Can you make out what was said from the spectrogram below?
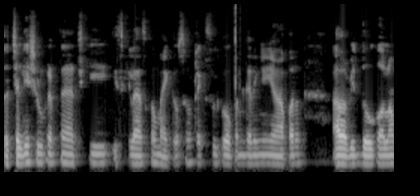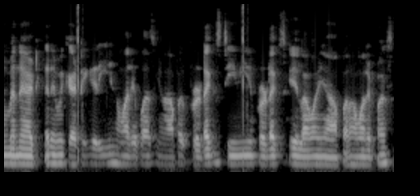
तो चलिए शुरू करते हैं आज की इस क्लास को। माइक्रोसॉफ्ट एक्सेल को ओपन करेंगे। यहाँ पर अब अभी दो कॉलम मैंने ऐड करे हुए कैटेगरी है। हमारे पास यहाँ पर प्रोडक्ट्स हुई है। प्रोडक्ट्स के अलावा यहाँ पर हमारे पास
